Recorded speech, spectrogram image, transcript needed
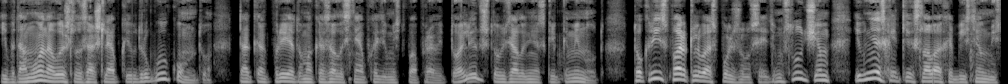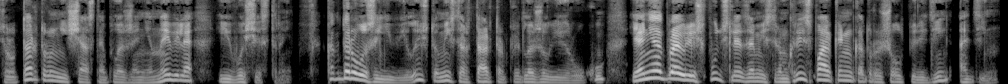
и потому она вышла за шляпкой в другую комнату, так как при этом оказалась необходимость поправить туалет, что взяло несколько минут, то Крис Паркль воспользовался этим случаем и в нескольких словах объяснил мистеру Тартеру несчастное положение Невиля и его сестры. Когда Роза явилась, то мистер Тартер предложил ей руку, и они отправились в путь вслед за мистером Крис Парклем, который шел впереди один.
